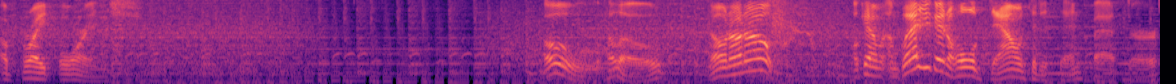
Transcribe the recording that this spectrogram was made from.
a bright orange. Oh, hello. No, no, no! Okay, I'm, I'm glad you can hold down to descend faster.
